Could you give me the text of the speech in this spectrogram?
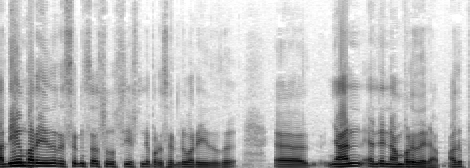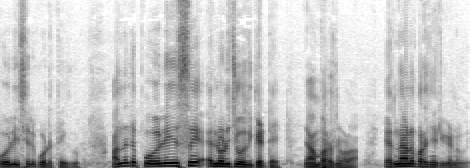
അദ്ദേഹം പറയുന്നത് റെസിഡൻസ് അസോസിയേഷന്റെ പ്രസിഡന്റ് പറയുന്നത് ഞാൻ എന്റെ നമ്പർ തരാം. അത് പോലീസിൽ കൊടുത്തേക്കും. എന്നിട്ട് പോലീസ് എന്നോട് ചോദിക്കട്ടെ ഞാൻ പറഞ്ഞോളാം. എന്നാണ് പറഞ്ഞിരിക്കുന്നത്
